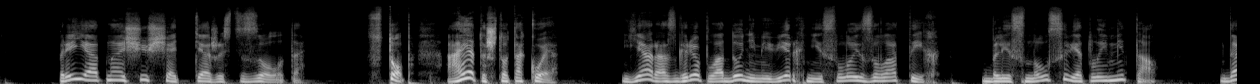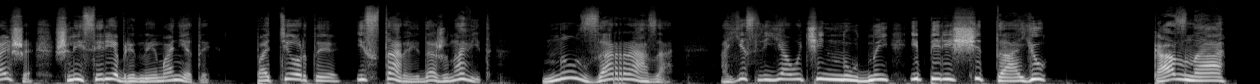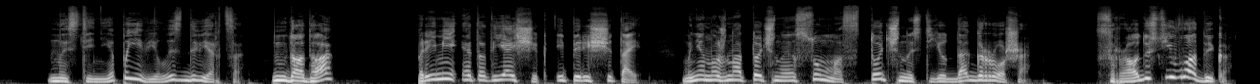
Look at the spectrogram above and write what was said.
Приятно ощущать тяжесть золота. — Стоп! А это что такое? Я разгреб ладонями верхний слой золотых. Блеснул светлый металл. Дальше шли серебряные монеты, потертые и старые даже на вид. Ну, зараза! А если я очень нудный и пересчитаю? Казна! На стене появилась дверца. Да-да. Прими этот ящик и пересчитай. Мне нужна точная сумма с точностью до гроша. С радостью, владыка.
